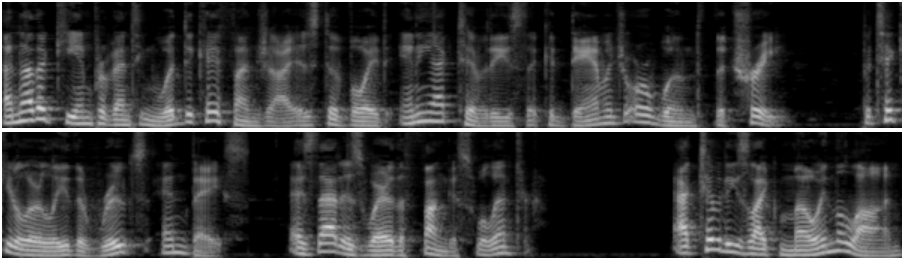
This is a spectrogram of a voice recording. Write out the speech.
Another key in preventing wood decay fungi is to avoid any activities that could damage or wound the tree, particularly the roots and base, as that is where the fungus will enter. Activities like mowing the lawn,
